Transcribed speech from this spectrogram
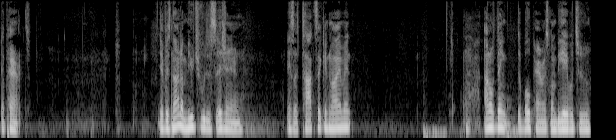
the parents. If it's not a mutual decision and it's a toxic environment, I don't think the both parents going to be able to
